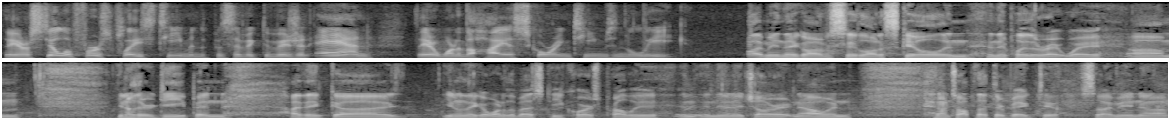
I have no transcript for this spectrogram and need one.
they are still a first place team in the Pacific Division, and they are one of the highest scoring teams in the league. Well, I mean, they got obviously a lot of skill and, and they play the right way. Um, you know, they're deep, and I think, uh, you know, they got one of the best D corps probably in, in, the NHL right now. And on top of that, they're big too. So, I mean, uh,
